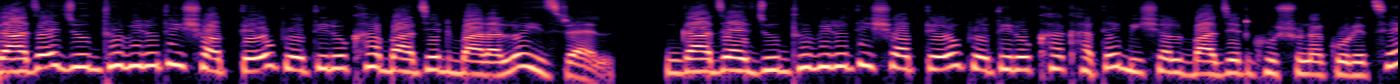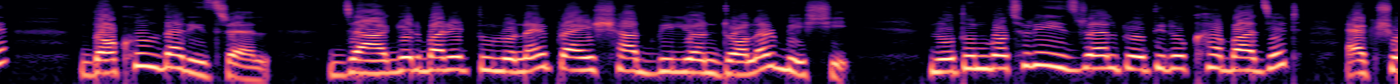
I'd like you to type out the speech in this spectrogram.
গাজায় যুদ্ধবিরতি সত্ত্বেও প্রতিরক্ষা বাজেট বাড়াল ইসরায়েল। গাজায় যুদ্ধবিরতি সত্ত্বেও প্রতিরক্ষা খাতে বিশাল বাজেট ঘোষণা করেছে দখলদার ইসরায়েল, যা আগের বারের তুলনায় প্রায় সাত বিলিয়ন ডলার বেশি। নতুন বছরে ইসরায়েল প্রতিরক্ষা বাজেট একশো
